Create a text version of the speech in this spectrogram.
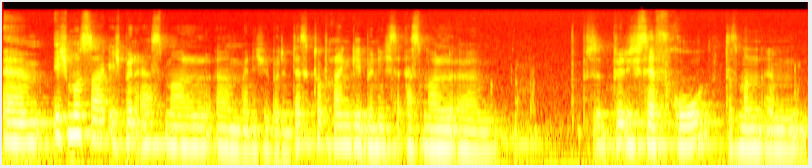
Ähm, ich muss sagen, ich bin erstmal, ähm, wenn ich über den Desktop reingehe, bin ich erstmal ähm, bin sehr froh, dass man, ähm,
